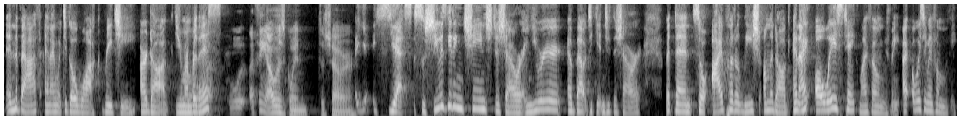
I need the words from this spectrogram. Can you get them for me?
in the bath." And I went to go walk Richie, our dog. Do you remember Oh, this? I, well, I think I was going to shower. Yes, yes. So she was getting changed to shower, and you were about to get into the shower. But then, so I put a leash on the dog, and I always take my phone with me. I always take my phone with me.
